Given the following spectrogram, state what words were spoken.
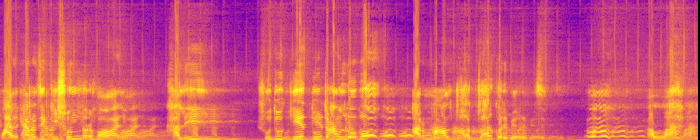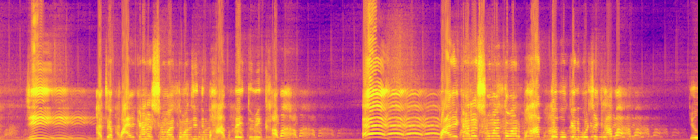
পায়খানা যে কি সুন্দর হয়। খালি শুধু গিয়ে দু টান লোবো আর মাল ঝরঝর করে বেরোচ্ছে। আল্লাহ জি। আচ্ছা পায়খানার সময় তোমার যদি ভাত দেয় তুমি খাবা? পায়খানার সময় তোমার ভাত দেবো কেন? বসে খাবা? কেউ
